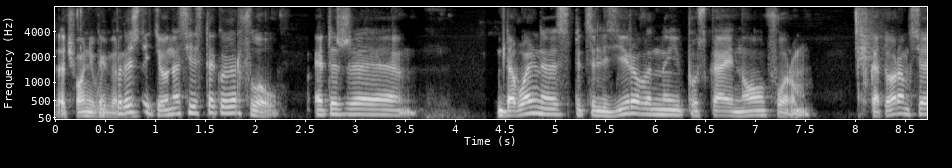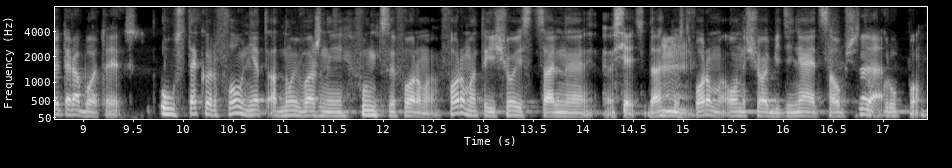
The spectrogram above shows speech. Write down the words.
А чего они вымерли? Подождите, у нас есть Stack Overflow. Это же довольно специализированный, пускай, но форум в котором все это работает. У Stack Overflow нет одной важной функции форума. Форум — это еще и социальная э, сеть, да? Mm. То есть форум, он еще объединяет сообщество ну, да. в группу.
